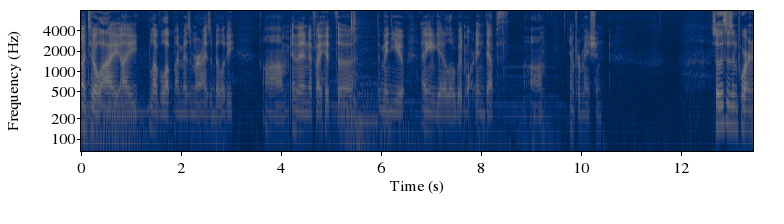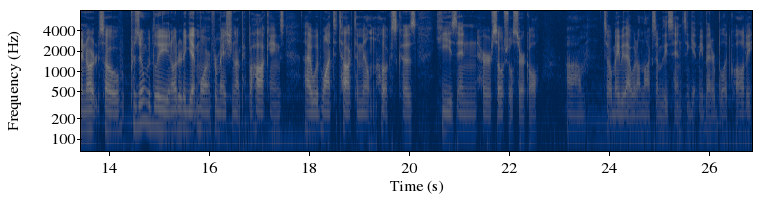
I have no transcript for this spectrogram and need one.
until I I level up my mesmerize ability, um, and then if I hit the the menu, I can get a little bit more in-depth um, information. So this is important in order. So presumably, in order to get more information on Pippa Hawkins, I would want to talk to Milton Hooks because he's in her social circle. Um, so maybe that would unlock some of these hints and get me better blood quality.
